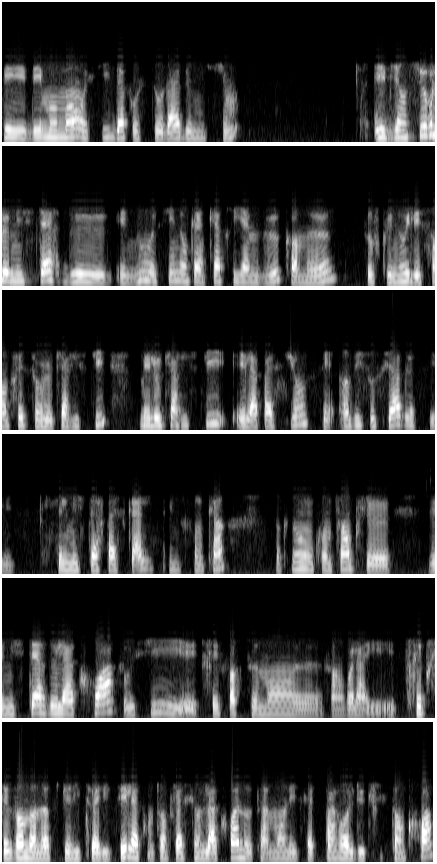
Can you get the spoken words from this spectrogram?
des, moments aussi d'apostolat, de mission, et bien sûr, le mystère de, et nous aussi, donc un quatrième vœu comme eux, sauf que nous, il est centré sur l'Eucharistie. Mais l'Eucharistie et la Passion, c'est indissociable, c'est le mystère pascal, ils ne sont qu'un. Donc nous, on contemple le mystère de la croix aussi est très fortement, euh, enfin voilà, est très présent dans notre spiritualité. La contemplation de la croix, notamment les sept paroles du Christ en croix.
